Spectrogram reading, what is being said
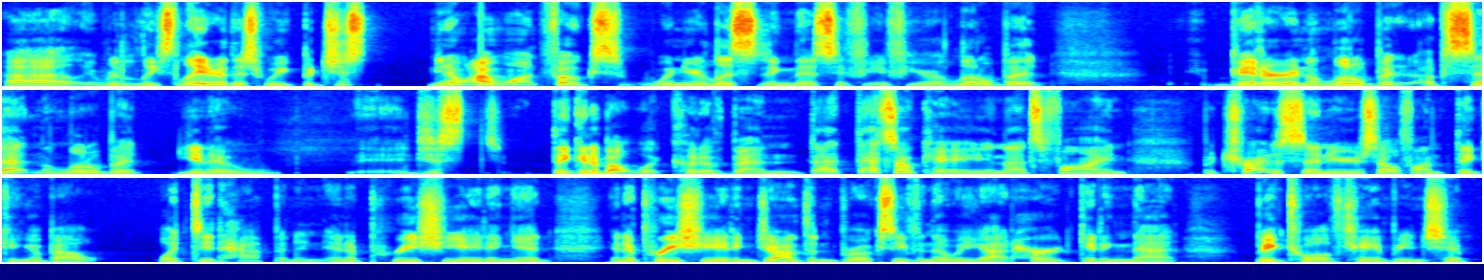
uh, released later this week. But just, you know, I want folks, when you're listening this, if, if you're a little bit bitter and a little bit upset and a little bit, you know, just thinking about what could have been, that that's okay and that's fine. But try to center yourself on thinking about what did happen and, and appreciating it and appreciating Jonathan Brooks, even though he got hurt, getting that Big 12 championship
